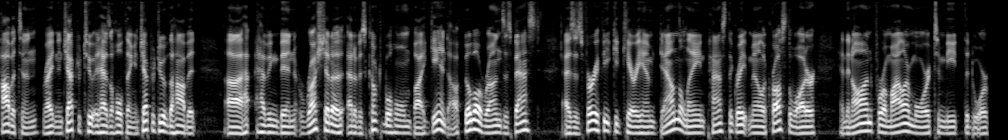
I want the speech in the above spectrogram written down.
Hobbiton, right? And in chapter two, it has a whole thing. In chapter two of the Hobbit, uh, ha- having been rushed out of out of his comfortable home by Gandalf, Bilbo runs as fast as his furry feet could carry him down the lane, past the great mill, across the water, and then on for a mile or more to meet the dwarf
